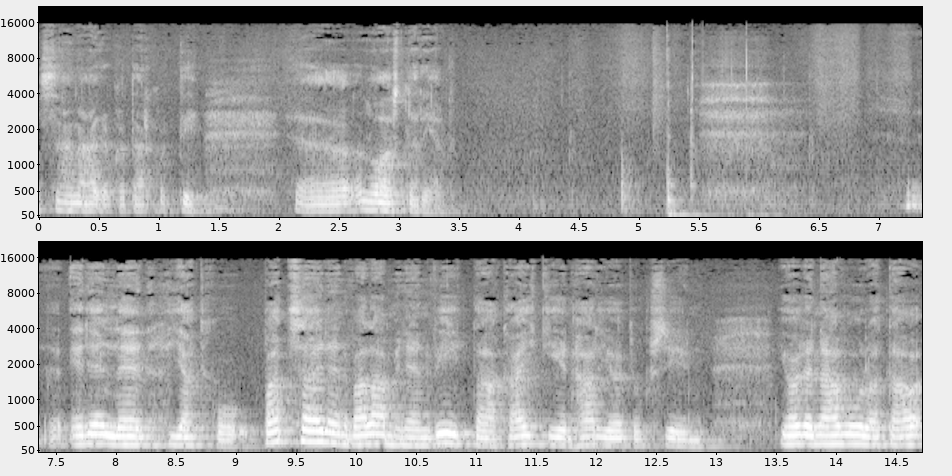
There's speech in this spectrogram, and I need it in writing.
sana, joka tarkoitti ää, luostaria. Edelleen jatkuu. Patsaiden valaminen viittaa kaikkiin harjoituksiin, joiden avulla ta-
